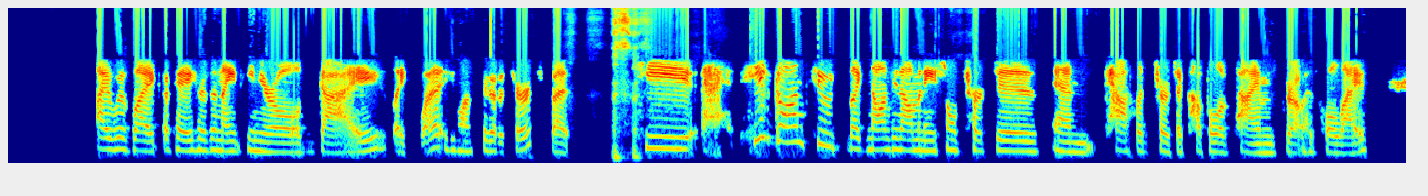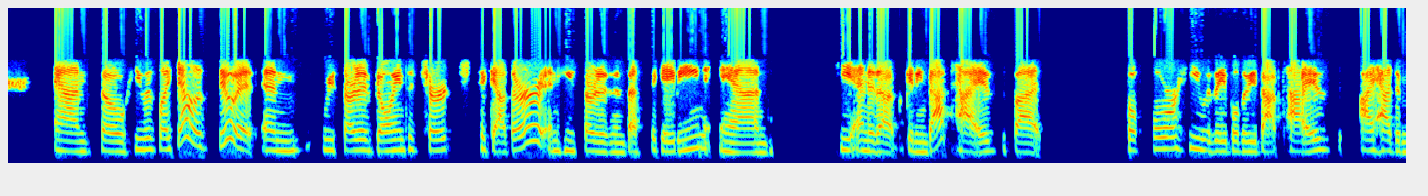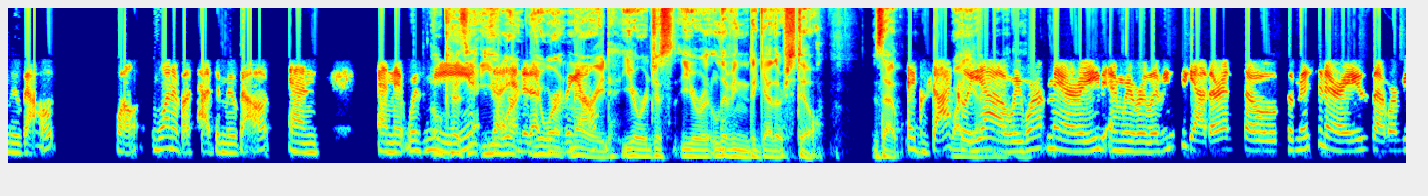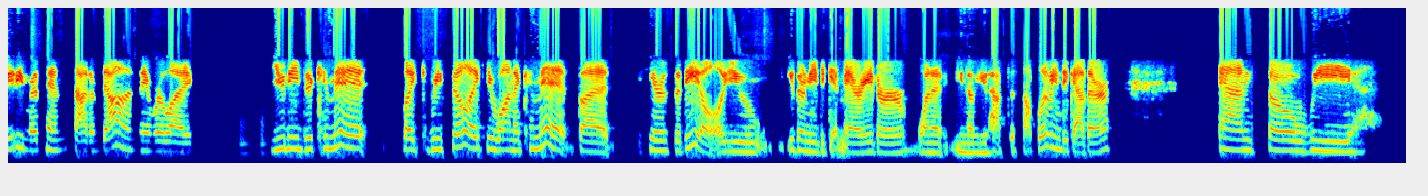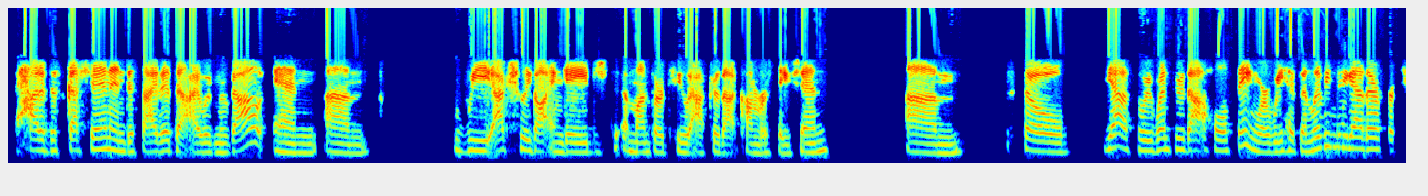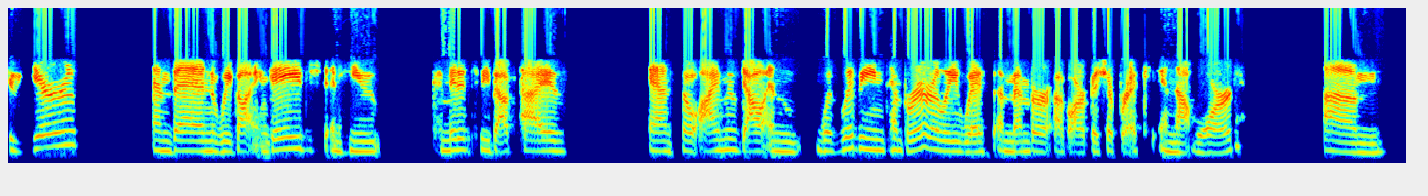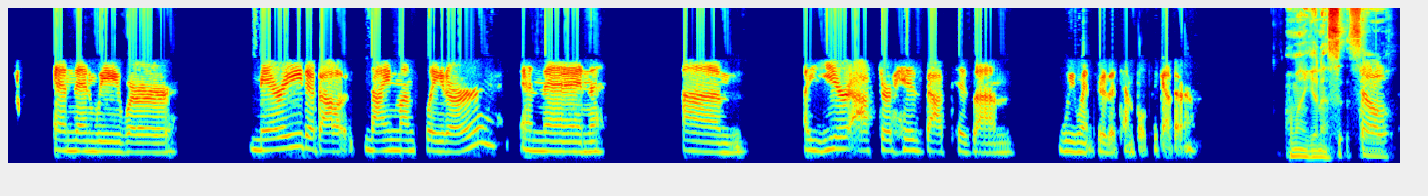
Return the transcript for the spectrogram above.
I was like, okay, here's a 19 year old guy. Like, what? He wants to go to church, but he he had gone to like non-denominational churches and Catholic church a couple of times throughout his whole life. And so he was like, "Yeah, let's do it." And we started going to church together and he started investigating and he ended up getting baptized, but before he was able to be baptized, I had to move out. Well, one of us had to move out and and it was me. Oh, you, you weren't, you weren't married. Out. You were just you were living together still. Is that exactly? Yeah, we weren't married and we were living together. And so the missionaries that were meeting with him sat him down and they were like, "You need to commit. Like we feel like you want to commit, but here's the deal: you either need to get married or want to, you know, you have to stop living together." And so we had a discussion and decided that I would move out and um, we actually got engaged a month or two after that conversation. Um, so yeah, so we went through that whole thing where we had been living together for two years, and then we got engaged, and he committed to be baptized. And so I moved out and was living temporarily with a member of our bishopric in that ward. Um, and then we were married about nine months later. And then um, a year after his baptism, we went through the temple together. Oh my goodness. So, so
